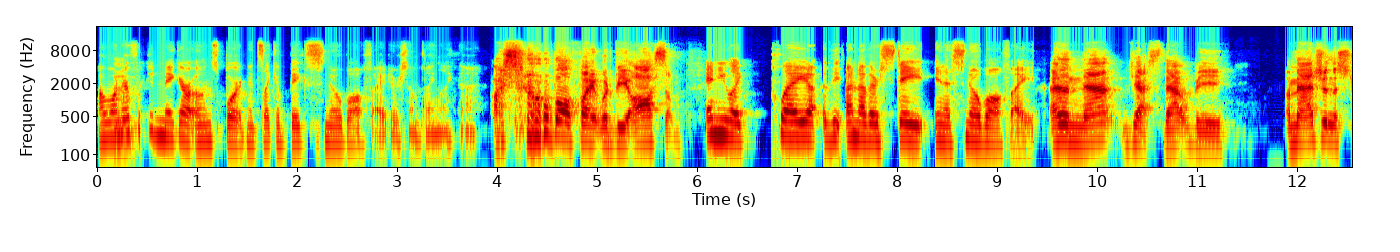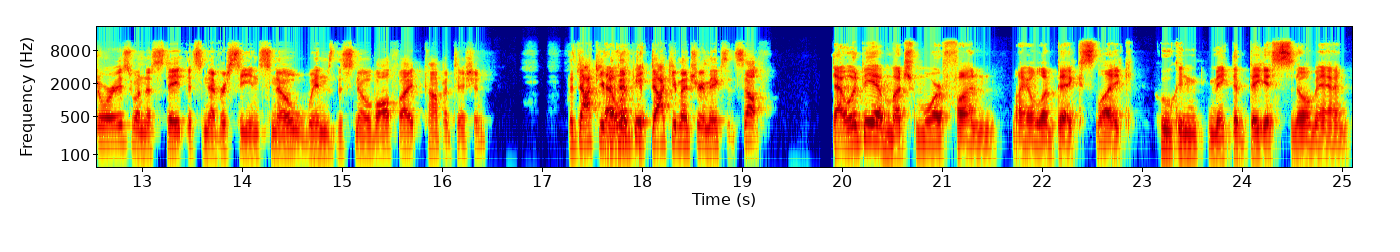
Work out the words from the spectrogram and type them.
I wonder Hmm. if we could make our own sport and it's like a big snowball fight or something like that. a snowball fight would be awesome. And you like play uh, the another state in a snowball fight. And then that, yes, that would be. Imagine the stories when a state that's never seen snow wins the snowball fight competition. The, docu- That the be- documentary makes itself. that would be a much more fun like Olympics. Like who can make the biggest snowman,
